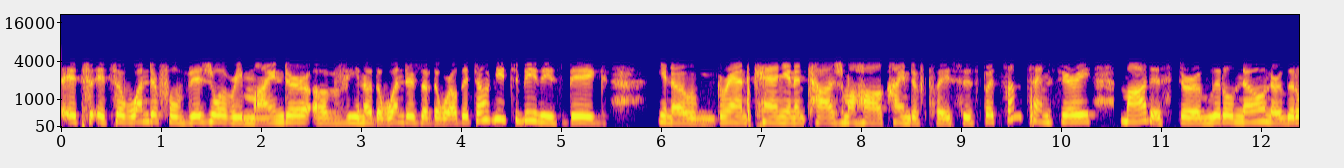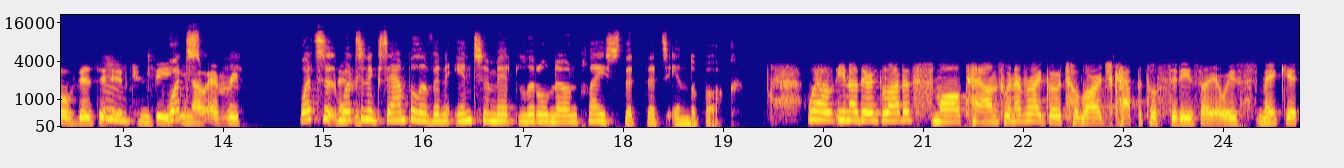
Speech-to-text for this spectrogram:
it's it's a wonderful visual reminder of you know the wonders of the world. that don't need to be these big you know, Grand Canyon and Taj Mahal kind of places, but sometimes very modest or little known or little visited mm. can be, what's, you know, every. What's a, every, what's an example of an intimate, little known place that that's in the book? Well, you know, there's a lot of small towns. Whenever I go to large capital cities, I always make it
